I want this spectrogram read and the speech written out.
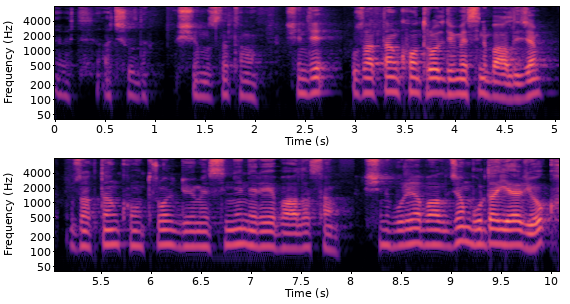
Evet açıldı. Işığımız da tamam. Şimdi uzaktan kontrol düğmesini bağlayacağım. Uzaktan kontrol düğmesini nereye bağlasam? Şimdi buraya bağlayacağım. Burada yer yok.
